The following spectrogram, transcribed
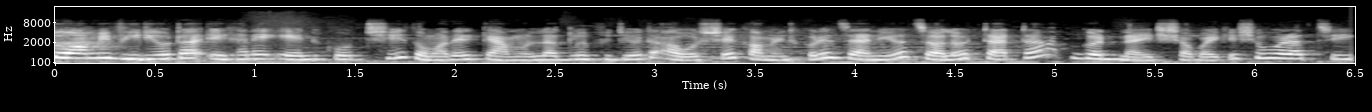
তো আমি ভিডিওটা এখানে এন্ড করছি। তোমাদের কেমন লাগল ভিডিওটা অবশ্যই কমেন্ট করে জানিও। চলো টাটা গুড নাইট সবাইকে শুভরাত্রি।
